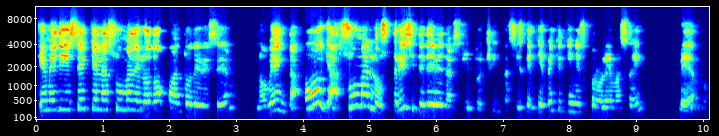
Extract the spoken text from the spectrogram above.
¿Qué me dice que la suma de los dos, ¿cuánto debe ser? 90. O ya, suma los tres y te debe dar 180. Si es que de tienes problemas ahí, verlo.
